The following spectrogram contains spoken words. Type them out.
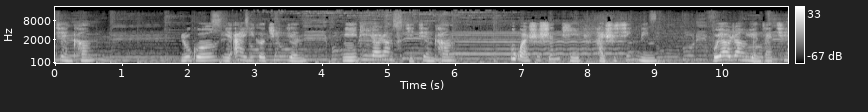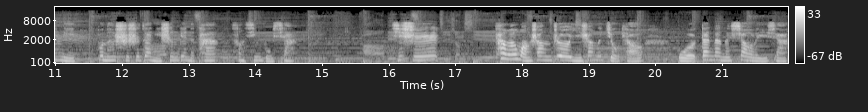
健康。如果你爱一个军人，你一定要让自己健康，不管是身体还是心灵，不要让远在千里、不能时时在你身边的他放心不下。其实，看完网上这以上的九条，我淡淡的笑了一下，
